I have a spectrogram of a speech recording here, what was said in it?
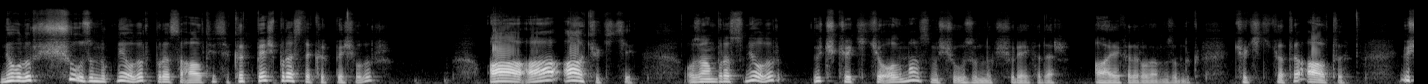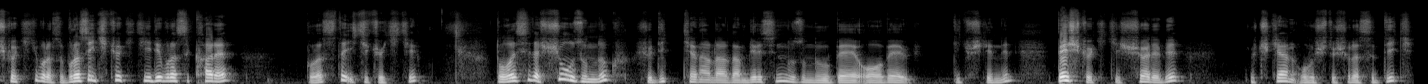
ne olur? Şu uzunluk ne olur? Burası 6 ise 45, burası da 45 olur. A, A, A kök 2. O zaman burası ne olur? 3 kök 2 olmaz mı şu uzunluk şuraya kadar? A'ya kadar olan uzunluk. Kök 2 katı 6. 3 kök 2 burası. Burası 2 kök 2 idi. Burası kare. Burası da 2 kök 2. Dolayısıyla şu uzunluk, şu dik kenarlardan birisinin uzunluğu BOB dik üçgeninin 5 kök 2. Şöyle bir üçgen oluştu. Şurası dik.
